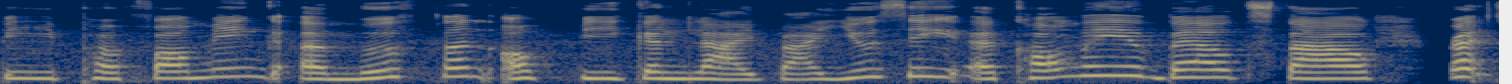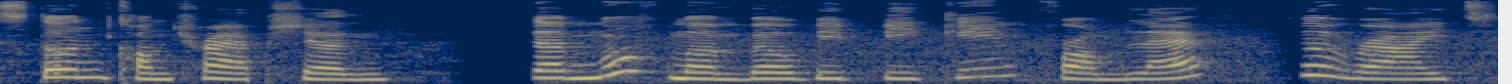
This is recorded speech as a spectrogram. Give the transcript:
be performing a movement of beacon light by using a conveyor belt style redstone contraption. The movement will be begin from left to right.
